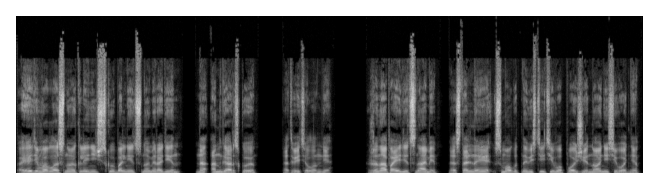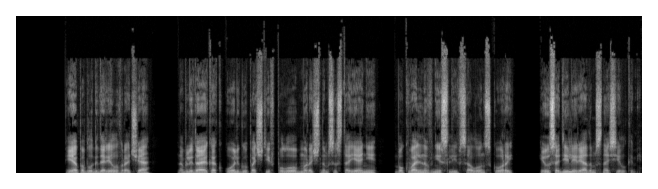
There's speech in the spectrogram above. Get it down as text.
«Поедем в областную клиническую больницу номер один, на Ангарскую», — ответил он мне. «Жена поедет с нами, остальные смогут навестить его позже, но не сегодня». Я поблагодарил врача, наблюдая, как Ольгу почти в полуобморочном состоянии буквально внесли в салон скорой и усадили рядом с носилками.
